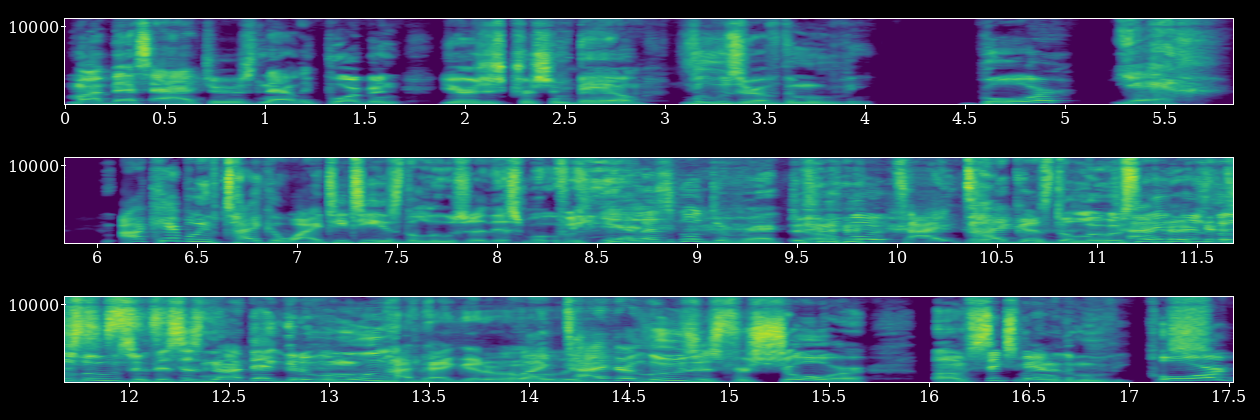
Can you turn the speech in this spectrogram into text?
my best actor is Natalie Portman. Yours is Christian Bale, loser of the movie. Gorr? yeah. I can't believe Taika Waititi is the loser of this movie. Yeah, let's go director. I'm going Tiger. Taika's the loser. Tiger's the loser. This is not that good of a movie. Not that good of a like movie. Like Tiger loses for sure. Um, six man of the movie. Korg.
